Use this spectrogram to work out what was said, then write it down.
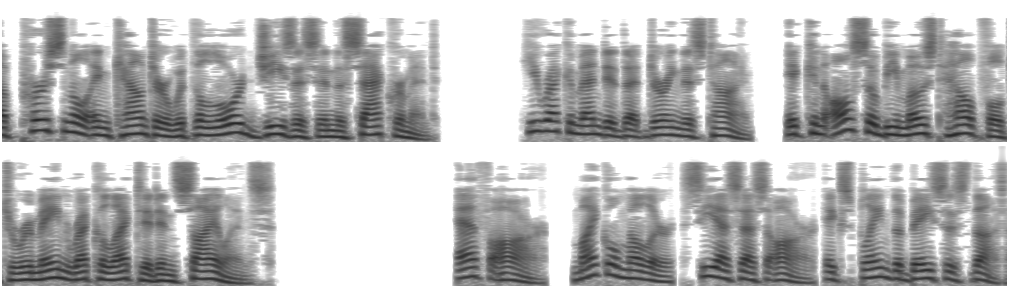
"...a personal encounter with the Lord Jesus in the sacrament." He recommended that during this time, "...it can also be most helpful to remain recollected in silence." Fr. Michael Müller, CSSR, explained the basis thus,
